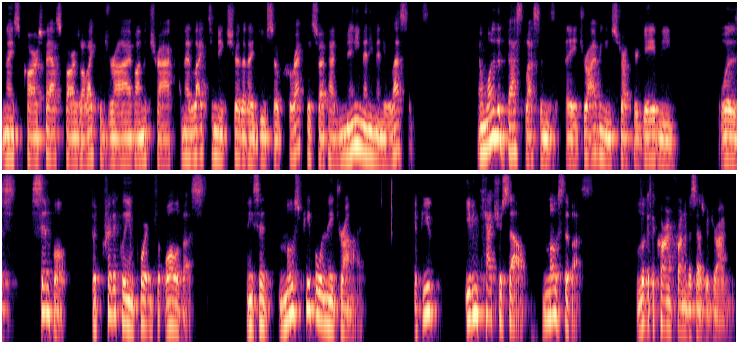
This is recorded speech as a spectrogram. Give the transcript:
nice cars, fast cars. I like to drive on the track and I like to make sure that I do so correctly. So I've had many, many, many lessons. And one of the best lessons a driving instructor gave me was simple, but critically important for all of us. And he said, most people, when they drive, if you even catch yourself, most of us look at the car in front of us as we're driving.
